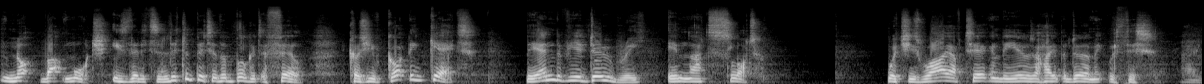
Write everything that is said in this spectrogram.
not that much is that it's a little bit of a bugger to fill because you've got to get the end of your dubry in that slot which is why I've taken to use a hypodermic with this Right.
